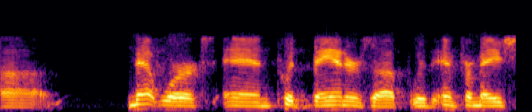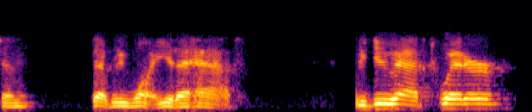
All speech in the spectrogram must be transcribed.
uh, networks and put banners up with information that we want you to have. We do have Twitter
